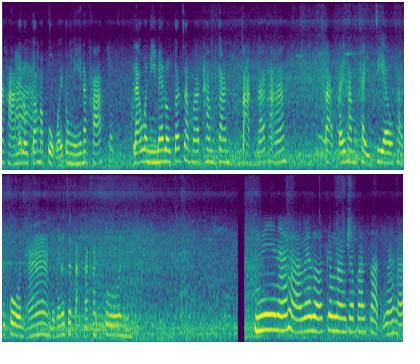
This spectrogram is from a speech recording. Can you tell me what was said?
นะคะค่ะแม่รถก็มาปลูกไว้ตรงนี้นะคะ แล้ววันนี้แม่รถก็จะมาทำการตัดนะคะ ตัดไปทำไข่เจียวค่ะทุกคนอ่าเดี๋ยวแม่รถจะตัดนะคะทุกคน นี่นะคะแม่รถกำลังจะมาตัดนะคะ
